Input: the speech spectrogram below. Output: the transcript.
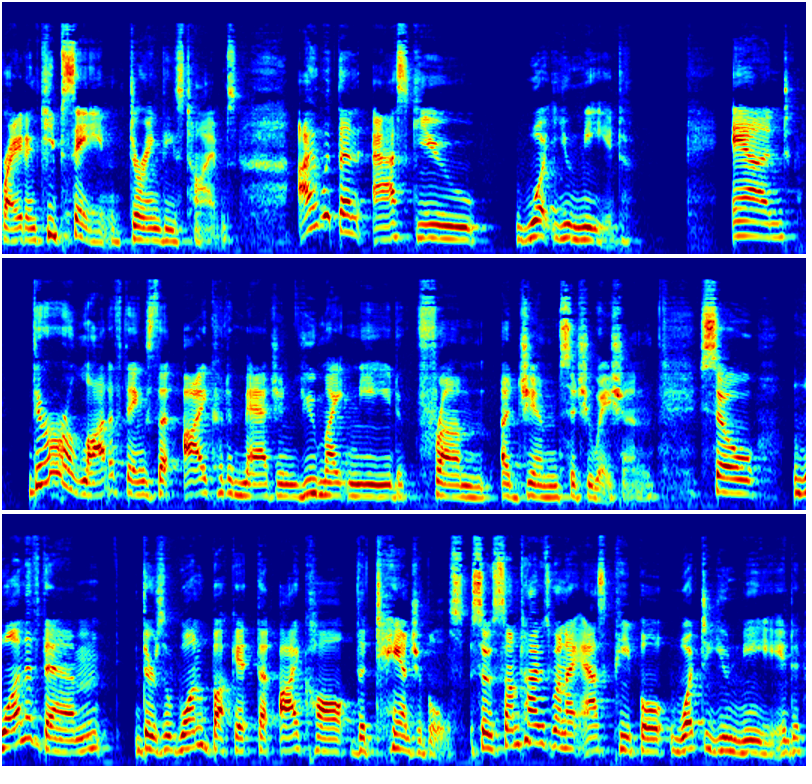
right? And keep sane during these times. I would then ask you what you need. And there are a lot of things that I could imagine you might need from a gym situation. So, one of them, there's a one bucket that I call the tangibles. So sometimes when I ask people, what do you need?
